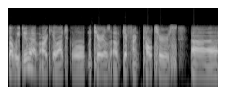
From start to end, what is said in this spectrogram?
but we do have archaeological materials of different cultures uh,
